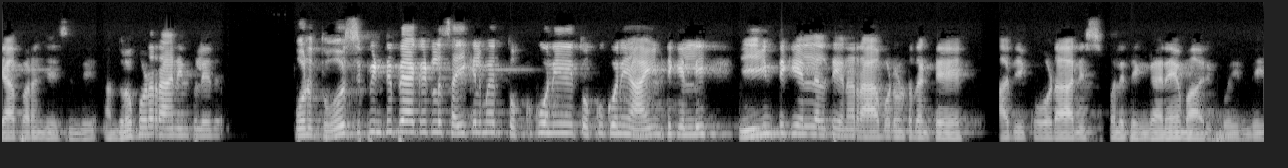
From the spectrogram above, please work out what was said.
వ్యాపారం చేసింది. అందులో కూడా రాణింపు లేదు. పోను దోసిపిండి ప్యాకెట్లు సైకిల్ మీద తొక్కుకొని తొక్కుకొని ఆ ఇంటికి వెళ్ళి ఈ ఇంటికి వెళ్ళి వెళ్తే ఏమైనా రాబడి ఉంటుందంటే అది కూడా నిష్ఫలితంగానే మారిపోయింది.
